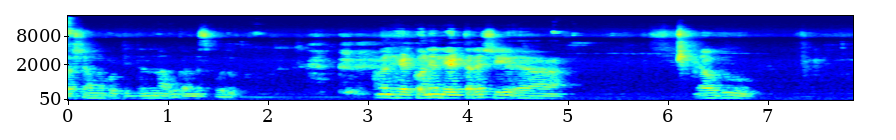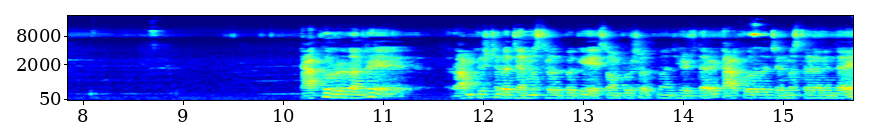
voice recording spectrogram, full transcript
ದರ್ಶನವನ್ನು ಕೊಟ್ಟಿದ್ದನ್ನು ನಾವು ಗಮನಿಸ್ಬೋದು ಆಮೇಲೆ ಹೇಳಿ, ಕೊನೆಯಲ್ಲಿ ಹೇಳ್ತಾರೆ ಶ್ರೀ ಯಾವುದು, ಠಾಕೂರರ ಅಂದರೆ ರಾಮಕೃಷ್ಣರ ಜನ್ಮಸ್ಥಳದ ಬಗ್ಗೆ ಸ್ವಾಮಿ ಪುರುಷೋತ್ತಮ ಹೇಳ್ತಾರೆ. ಠಾಕೂರರ ಜನ್ಮಸ್ಥಳವೆಂದರೆ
